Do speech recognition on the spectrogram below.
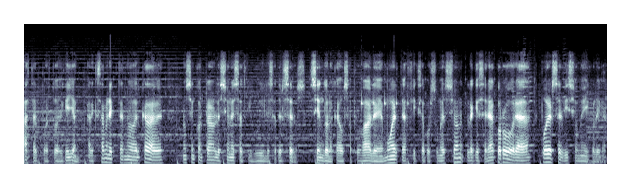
hasta el puerto de Quellón. Al examen externo del cadáver, no se encontraron lesiones atribuibles a terceros, siendo la causa probable de muerte asfixia por sumersión la que será corroborada por el servicio médico legal.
